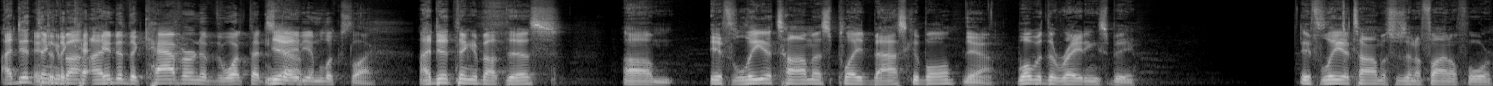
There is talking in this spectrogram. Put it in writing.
I did Into think about ca- I, into the cavern of what that Yeah. stadium looks like. I did think about this. Um, if Leah Thomas played basketball, Yeah. what would the ratings be? If Leah Thomas was in a Final Four,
